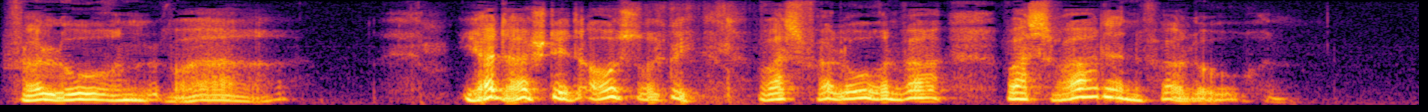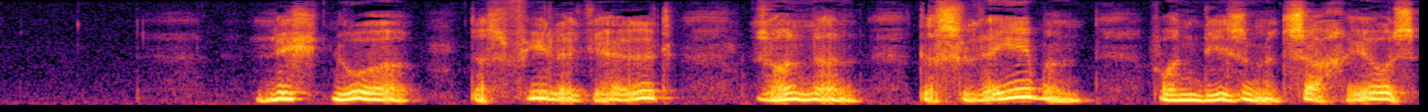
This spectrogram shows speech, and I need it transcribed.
verloren war. Ja, da steht ausdrücklich, was verloren war. Was war denn verloren? Nicht nur das viele Geld, sondern das Leben von diesem Zachäus,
